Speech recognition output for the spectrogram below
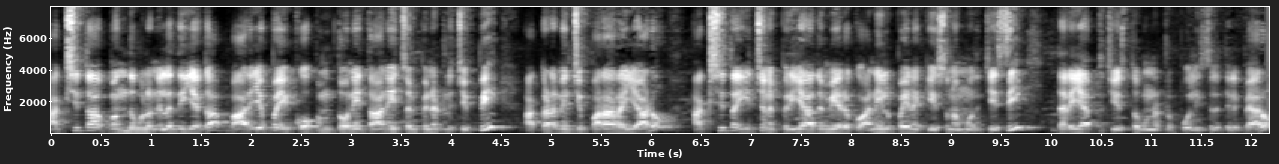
అక్షిత బంధువులు నిలదీయగా భార్యపై కోపంతోనే తానే చంపినట్లు చెప్పి అక్కడ నుంచి పరారయ్యాడు. అక్షిత ఇచ్చిన ఫిర్యాదు మేరకు అనిల్ పైన కేసు నమోదు చేసి దర్యాప్తు చేస్తూ ఉన్నట్లు పోలీసులు తెలిపారు.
